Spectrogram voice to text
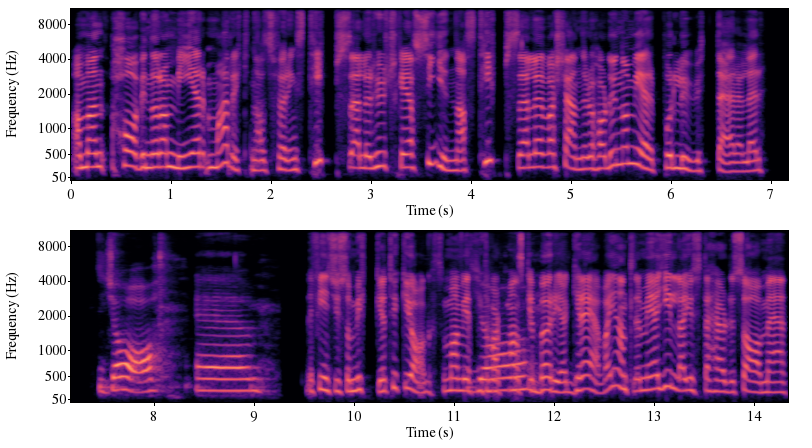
Ja, men har vi några mer marknadsföringstips eller hur ska jag synas tips eller vad känner du? Har du något mer på lut där eller? Ja. Eh... Det finns ju så mycket tycker jag så man vet ja. inte vart man ska börja gräva egentligen. Men jag gillar just det här du sa med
